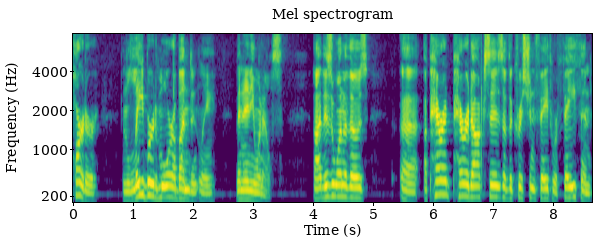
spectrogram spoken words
harder and labored more abundantly than anyone else. Uh, this is one of those uh, apparent paradoxes of the Christian faith where faith and,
